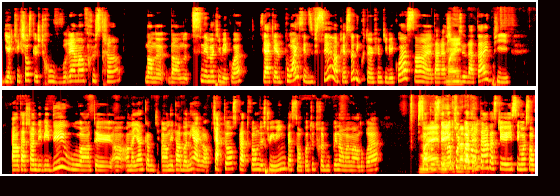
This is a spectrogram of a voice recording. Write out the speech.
il y a quelque chose que je trouve vraiment frustrant dans notre cinéma québécois. C'est à quel point c'est difficile, après ça, d'écouter un film québécois sans euh, t'arracher Ouais. les yeux de la tête, puis en t'achetant un DVD ou en, te, en, en ayant comme en étant abonné à genre 14 plateformes de streaming parce qu'ils sont pas toutes regroupées dans le même endroit. Ils sont Ouais, au cinéma ben, pas rappelle. longtemps parce que c'est moins, sont,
